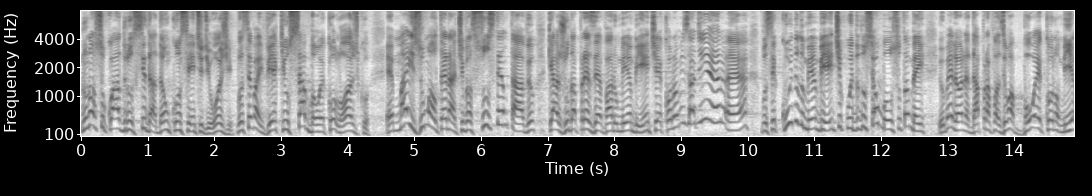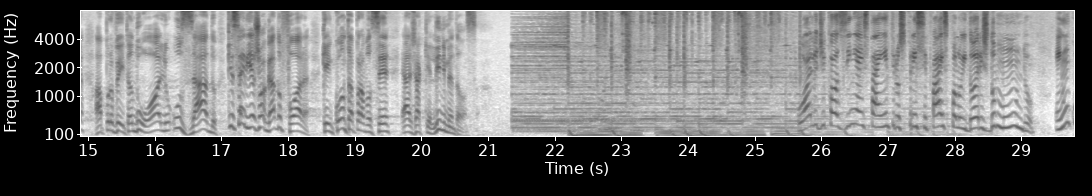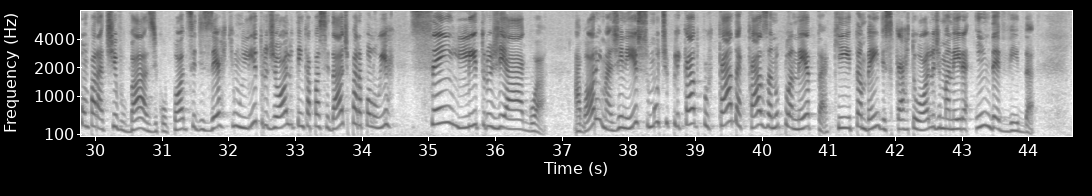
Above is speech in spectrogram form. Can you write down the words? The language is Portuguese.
No nosso quadro Cidadão Consciente de hoje, você vai ver que o sabão ecológico é mais uma alternativa sustentável que ajuda a preservar o meio ambiente e economizar dinheiro. É, você cuida do meio ambiente e cuida do seu bolso também. E o melhor, né, dá para fazer uma boa economia aproveitando o óleo usado que seria jogado fora. Quem conta para você é a Jaqueline Mendonça. O óleo de cozinha está entre os principais poluidores do mundo. Em um comparativo básico, pode-se dizer que um litro de óleo tem capacidade para poluir 100 litros de água. Agora imagine isso multiplicado por cada casa no planeta que também descarta o óleo de maneira indevida.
